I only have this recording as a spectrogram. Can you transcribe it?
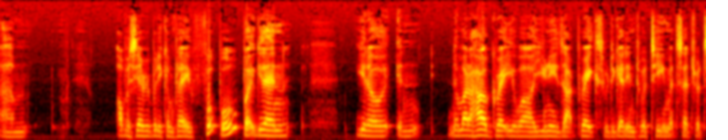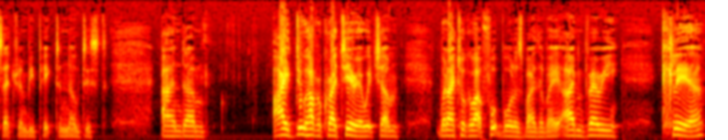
um, obviously everybody can play football but then you know, in no matter how great you are, you need that breakthrough to get into a team, etc., etc., and be picked and noticed. And um, I do have a criteria, which um, when I talk about footballers, by the way, I'm very clear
